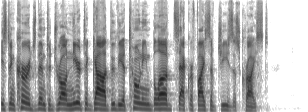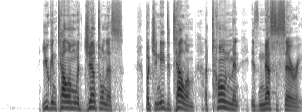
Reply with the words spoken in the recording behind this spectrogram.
is to encourage them to draw near to God through the atoning blood sacrifice of Jesus Christ. You can tell them with gentleness, but you need to tell them atonement is necessary.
